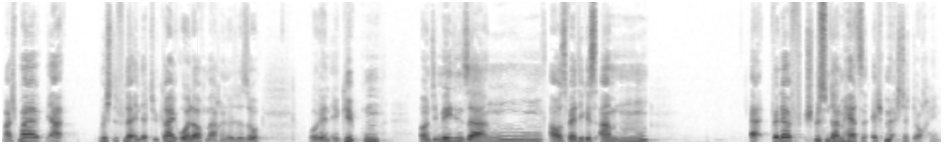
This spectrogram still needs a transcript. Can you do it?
manchmal, ja, möchte vielleicht in der Türkei Urlaub machen oder so oder in Ägypten und die Medien sagen, hm, Auswärtiges Amt, hm, ja, vielleicht spürst du in deinem Herzen, ich möchte doch hin.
